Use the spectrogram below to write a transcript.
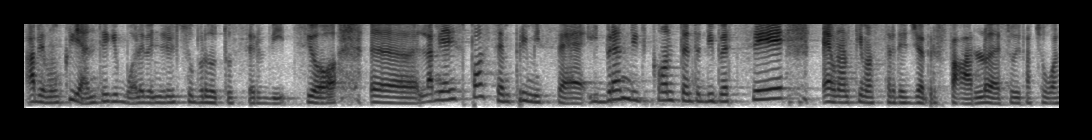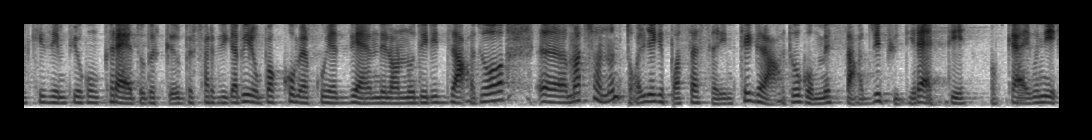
abbiamo un cliente che vuole vendere il suo prodotto o servizio. Eh, la mia risposta in primis è il branded content di per sé è un'ottima strategia per farlo. Adesso vi faccio qualche esempio concreto per, per farvi capire un po' come alcune aziende lo hanno utilizzato, eh, ma ciò non toglie che possa essere integrato con messaggi più diretti. Ok, quindi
